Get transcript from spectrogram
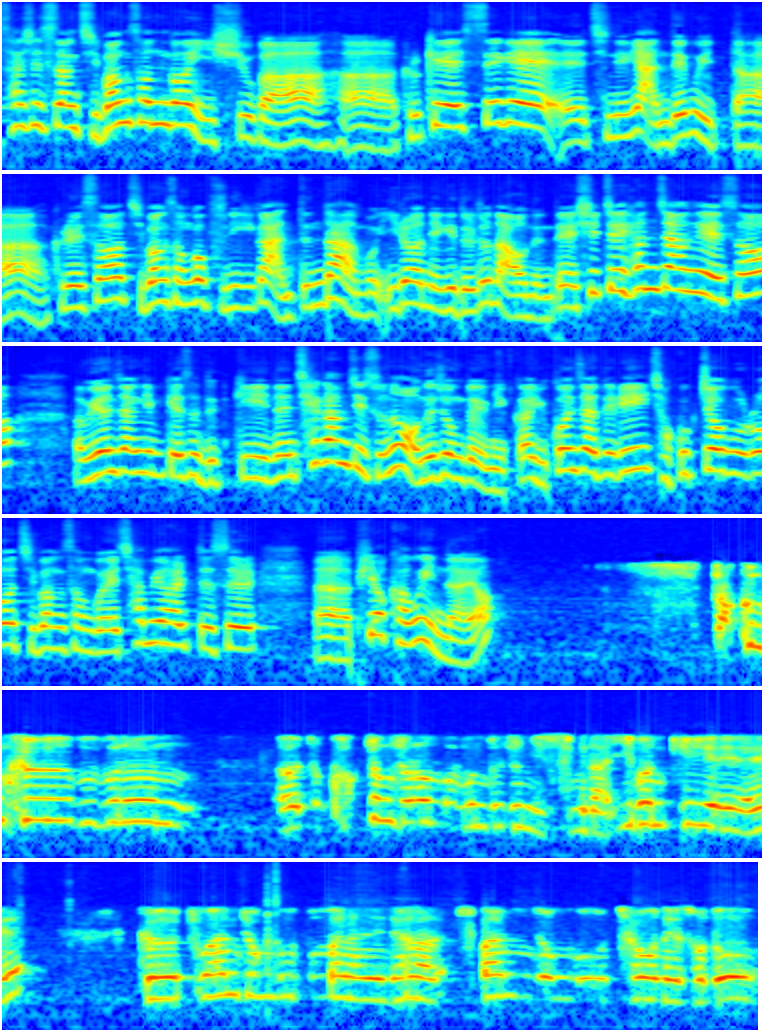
사실상 지방선거 이슈가 아, 그렇게 세게 진행이 안 되고 있다. 그래서 지방선거 분위기가 안 뜬다. 뭐 이런 얘기들도 나오는데 실제 현장에서 위원장님께서 느끼는 체감 지수는 어느 정도입니까? 유권자들이 적극적으로 지방선거에 참여할 뜻을 아, 피력하고 있나요? 조금 그 부분은 어, 좀 걱정스러운 부분도 좀 있습니다. 이번 기회에 그 중앙정부뿐만 아니라 지방정부 차원에서도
